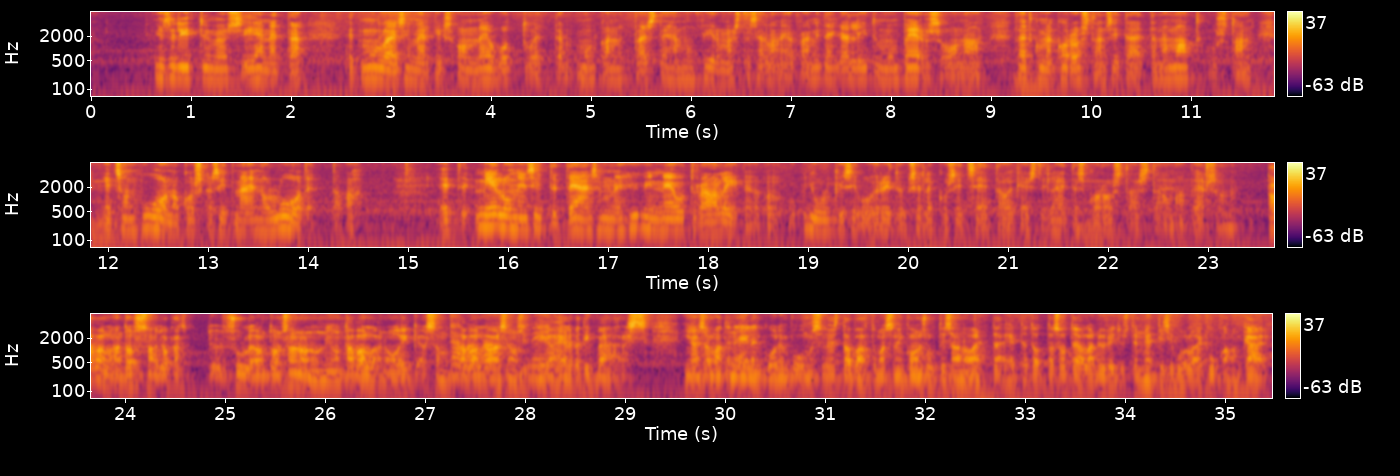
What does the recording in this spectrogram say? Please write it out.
Ja se liittyy myös siihen, että, että mulla esimerkiksi on neuvottu, että mun kannattaisi tehdä mun firmasta sellainen, joka ei mitenkään liity mun persoonaan. Tai että kun mä korostan sitä, että mä matkustan, mm. että se on huono, koska sit mä en ole luotettava. Et mieluummin sitten tehdään semmoinen hyvin neutraali julkisivu yritykselle kuin sit se, että oikeasti lähdettäisiin korostaa sitä omaa persoonaa. Tavallaan tuossa, joka sulle on tuon sanonut, niin on tavallaan oikeassa, mutta tavallaan, tavallaan se on sitten niin. ihan helvetin väärässä. Ihan samaten eilen, kun olin puhumassa yhdessä tapahtumassa, niin konsultti sanoi, että, että totta, sotealan yritysten nettisivuilla ei kukaan käy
